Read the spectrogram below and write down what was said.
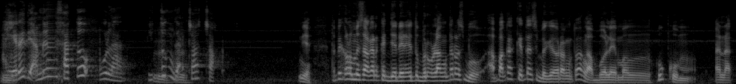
Akhirnya diambil satu bulan. Itu nggak cocok. Iya, tapi kalau misalkan kejadian itu berulang terus, Bu, apakah kita sebagai orang tua nggak boleh menghukum anak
